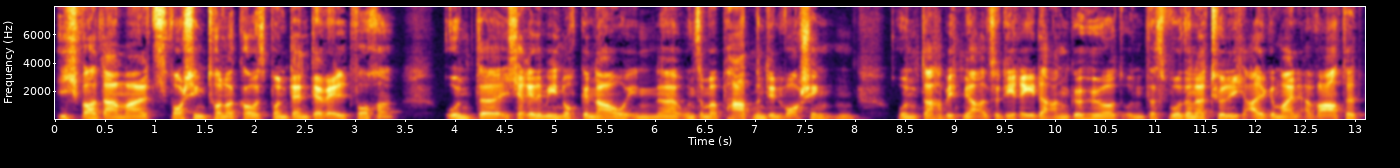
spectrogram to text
Ich war damals Washingtoner Korrespondent der Weltwoche und äh, ich erinnere mich noch genau in äh, unserem Apartment in Washington und da habe ich mir also die Rede angehört und das wurde natürlich allgemein erwartet.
